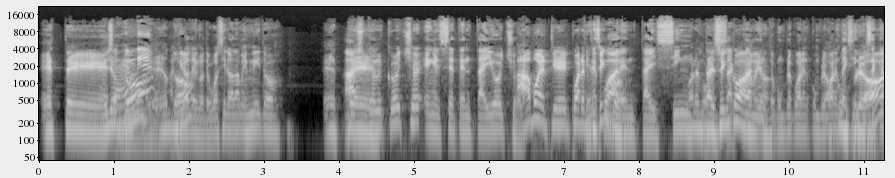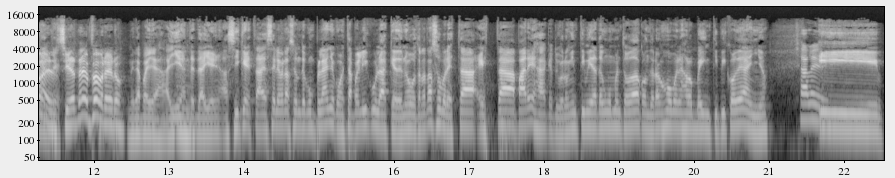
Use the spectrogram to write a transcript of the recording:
Este, ellos es dos, bien. ellos Aquí dos. lo tengo, te voy a decir ahora mismito. Este, Ashton Kutcher en el 78. ah, pues tiene Tiene 45. 45. 45 exactamente. años. Cumple, cuaren- cumple Lo 45. cumplió exactamente. el 7 de febrero. Mira para allá, allí antes de ayer. Así que está de celebración de cumpleaños con esta película que de nuevo trata sobre esta, esta pareja que tuvieron intimidad en un momento dado cuando eran jóvenes a los 20 y pico de años. Chale. Y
